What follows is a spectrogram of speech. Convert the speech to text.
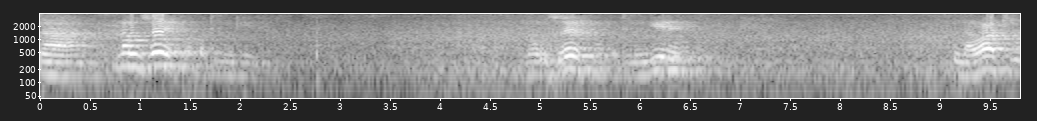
na na uzoefu wakati mwingine na uzoefu wakati mwingine kuna watu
